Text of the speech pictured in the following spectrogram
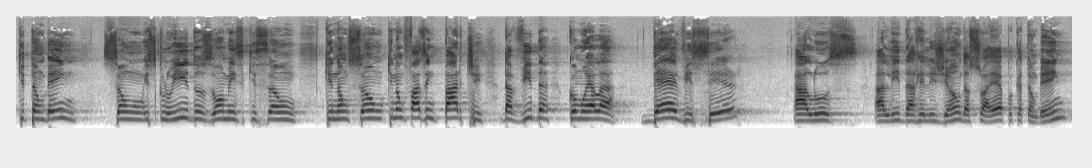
que também são excluídos, homens que são que não são, que não fazem parte da vida como ela deve ser à luz ali da religião da sua época também.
